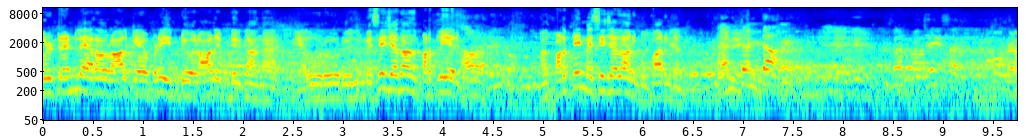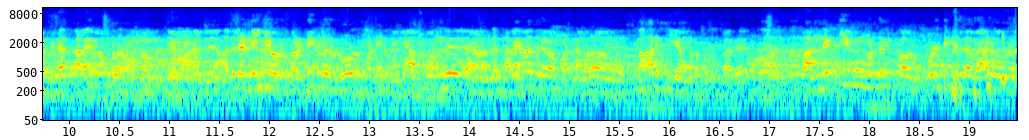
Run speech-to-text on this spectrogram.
ஒரு ட்ரெண்டில் யாராவது ஒரு ஆள் கேட்கப்படி இப்படி ஒரு ஆள் இப்படி இருக்காங்க. அது ஒரு ஒரு இது மெசேஜாக தான் அந்த படத்துலேயே இருக்கும். அந்த படத்தையே மெசேஜாக தான் இருக்கும். பாருங்கள் சார் விஜய் சார் ஃபிலிமோகிராஃபில தலைவர் படம் ரொம்ப முக்கியமானது. அதுல நீங்க ஒரு பர்டிகுலர் ரோல் பண்ணிருப்பீங்க அப்போ வந்து அந்த தலைவர் தலைவர் பண்ணவர் ஸ்டார் கீ அவரை கொடுப்பாரு. இப்போ அந்த கீமு மட்டும் இப்போ அவர் பொலிட்டிக்கல்ல வேற ஒரு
